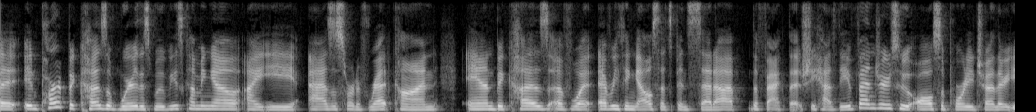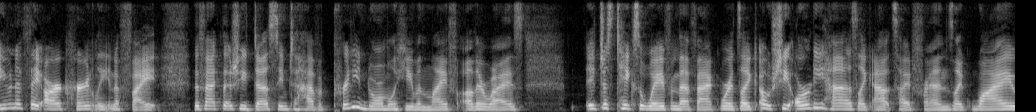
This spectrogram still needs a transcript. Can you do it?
But in part because of where this movie is coming out, i.e., as a sort of retcon, and because of what everything else that's been set up, the fact that she has the Avengers who all support each other, even if they are currently in a fight, the fact that she does seem to have a pretty normal human life otherwise, it just takes away from that fact where it's like, oh, she already has like outside friends. Like, why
